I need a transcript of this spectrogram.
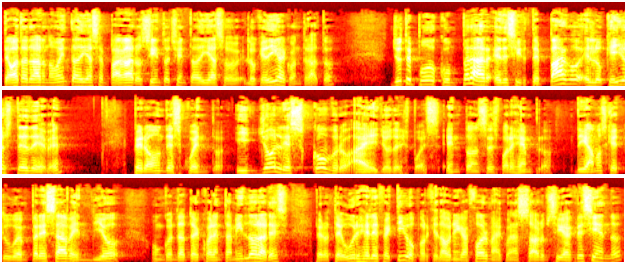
te va a tardar 90 días en pagar o 180 días o lo que diga el contrato, yo te puedo comprar, es decir, te pago en lo que ellos te deben, pero a un descuento. Y yo les cobro a ellos después. Entonces, por ejemplo, digamos que tu empresa vendió un contrato de 40 mil dólares, pero te urge el efectivo porque es la única forma de que una startup siga creciendo.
